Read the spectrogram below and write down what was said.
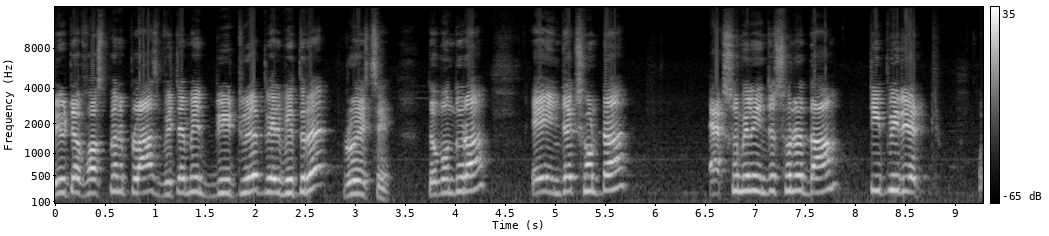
butafosfan plus vitamin B twelve এর ভিতরে রয়েছে। তো বন্ধুরা, এই ইঞ্জেকশনটা একশো মিলি ইঞ্জেকশনের দাম টিপি রেট ও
